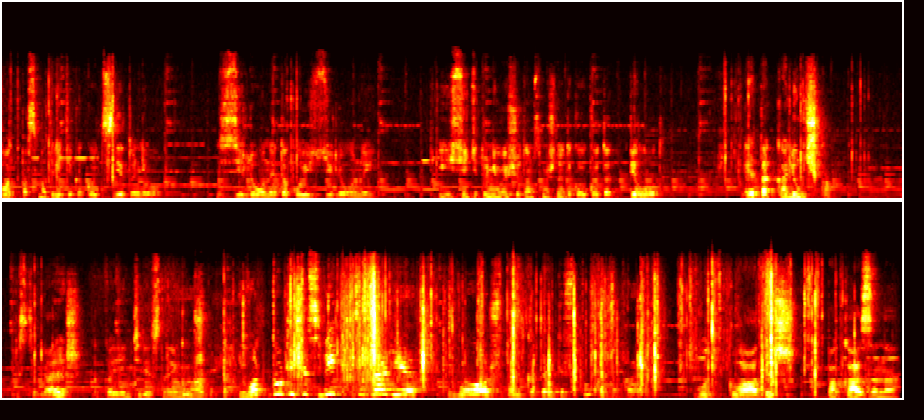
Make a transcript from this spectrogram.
вот, посмотрите, какой цвет у него. Зеленый такой, зеленый. И сидит у него еще там смешной такой какой-то пилот. Это колючка. Представляешь, какая интересная игрушка? И вот тут еще светится сзади его что какая-то штука такая, Вот вкладыш показано.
